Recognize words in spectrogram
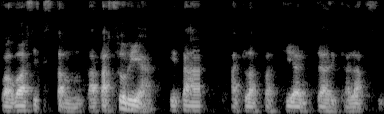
bahwa sistem tata surya kita adalah bagian dari galaksi.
